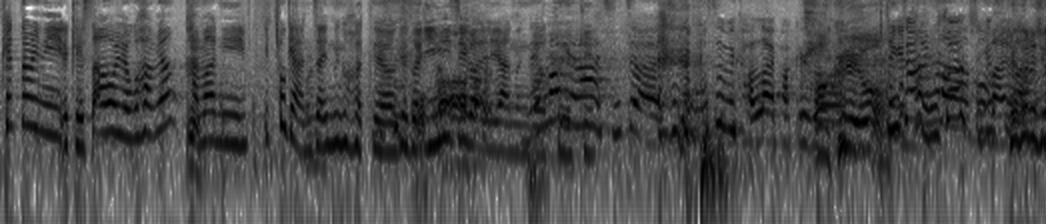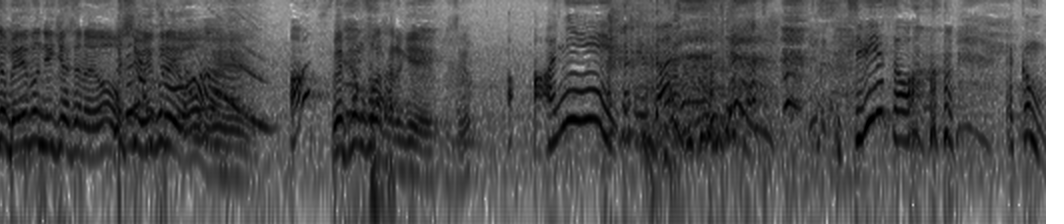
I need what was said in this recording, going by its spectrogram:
캐서린이 이렇게 싸우려고 하면 예. 가만히 이쪽에 앉아 있는 것 같아요. 그래서 이미지 관리하는 것 같은 느낌. 진짜 모습이 달라요 밖에서. 아, 그래요? 되게 진짜 무서워 털털하고 죽겠어요. 말 캐서린 씨가. 매번 얘기하잖아요. 씨, 왜 그래요? 예. 왜 평소와 다르게 그러세요? 아니, 난 집에서 가끔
